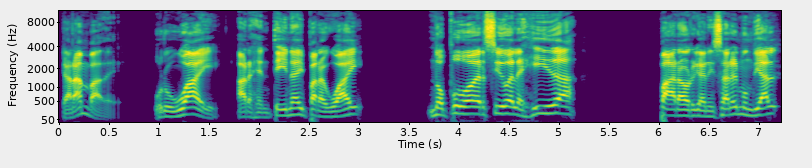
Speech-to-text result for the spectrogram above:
caramba, de Uruguay, Argentina y Paraguay, no pudo haber sido elegida para organizar el mundial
